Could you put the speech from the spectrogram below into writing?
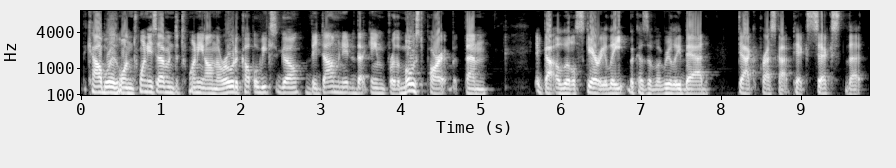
the Cowboys won 27 to 20 on the road a couple weeks ago. They dominated that game for the most part, but then it got a little scary late because of a really bad Dak Prescott pick six that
